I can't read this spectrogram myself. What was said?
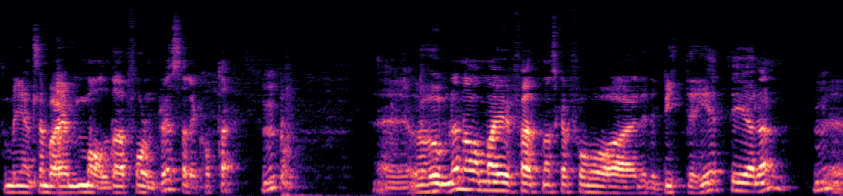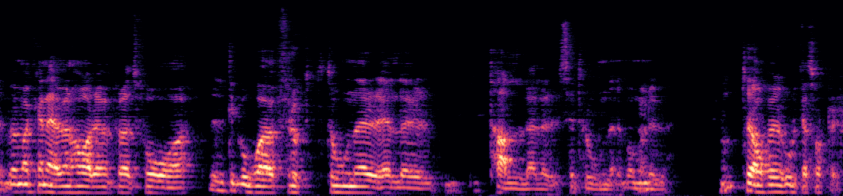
Som egentligen bara är malda formpressade kottar. Mm. Eh, och humlen har man ju för att man ska få lite bitterhet i ölen. Mm. Eh, Men man kan även ha den för att få lite goda frukttoner eller tall eller citron eller vad man nu tar för olika sorter.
